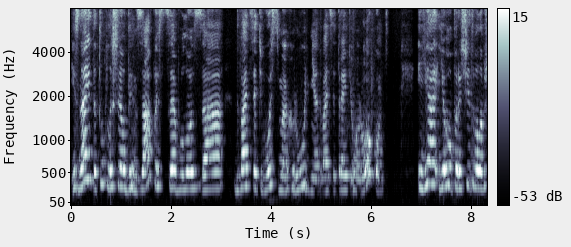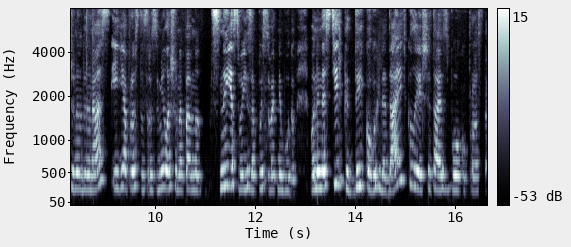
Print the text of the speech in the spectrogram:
І знаєте, тут лише один запис. Це було за 28 грудня 23-го року. І я його перечитувала вже не один раз, і я просто зрозуміла, що напевно сни я свої записувати не буду. Вони настільки дико виглядають, коли я читаю збоку просто.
